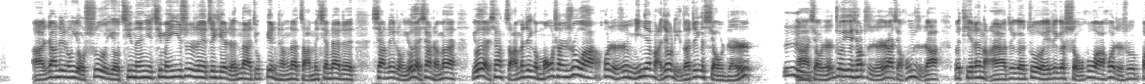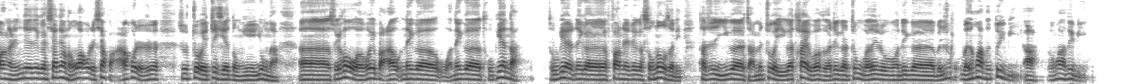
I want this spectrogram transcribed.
啊，让这种有术有奇能奇门异事的这些人呢，就变成了咱们现在这像这种有点像什么呢？有点像咱们这个茅山术啊，或者是民间法教里的这个小人儿，嗯啊，小人儿做一个小纸人儿啊，小红纸啊，说贴在哪呀？这个作为这个守护啊，或者说帮人家这个下降头啊，或者下法啊，或者是是作为这些东西用的。呃，随后我会把那个我那个图片呢。图片那个放在这个 So Notes 里，它是一个咱们做一个泰国和这个中国的这种这个文文化的对比啊，文化对比。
